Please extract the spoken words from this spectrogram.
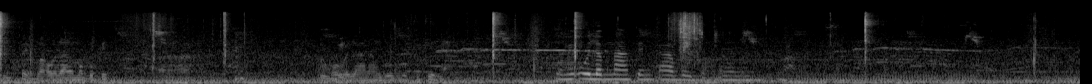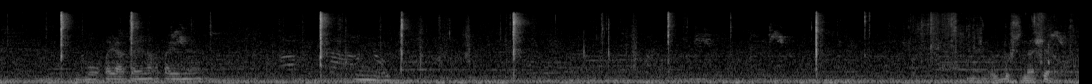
Siyempre, baka wala namang gupit. Ah, oo, wala nang gugupitin. Kung may ulam natin, ba? Mo kaya tayo nakatayo na. Hmm. Ubus na siya.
